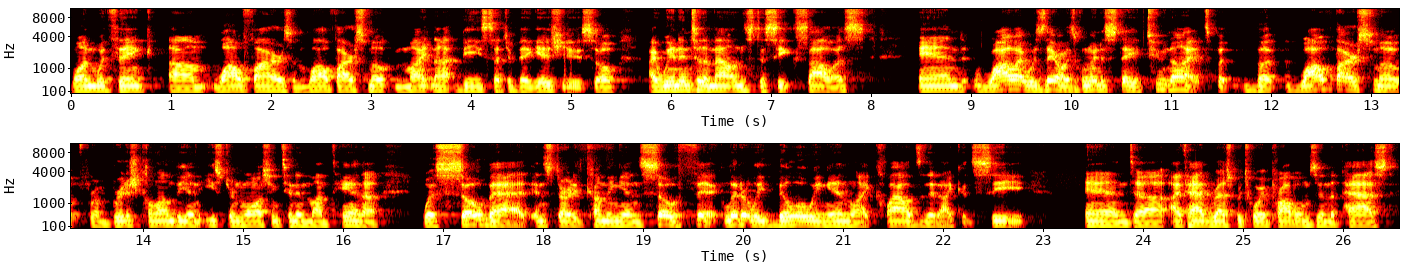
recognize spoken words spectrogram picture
one would think um, wildfires and wildfire smoke might not be such a big issue. So I went into the mountains to seek solace. And while I was there, I was going to stay two nights, but but wildfire smoke from British Columbia and eastern Washington and Montana was so bad and started coming in so thick, literally billowing in like clouds that I could see. And uh, I've had respiratory problems in the past.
